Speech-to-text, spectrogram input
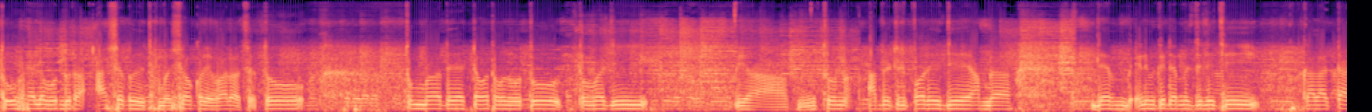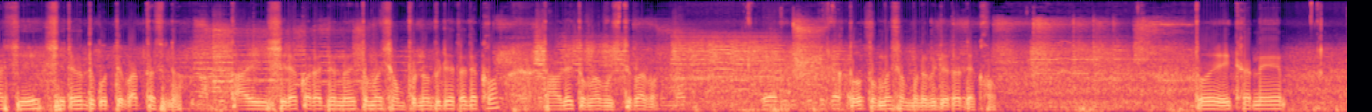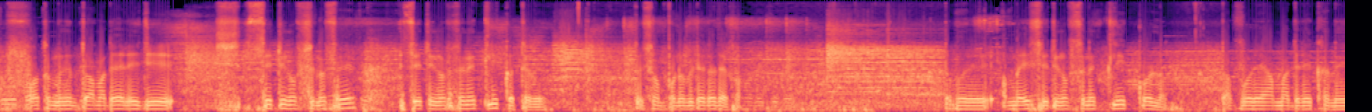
তো হ্যালো বন্ধুরা, আশা করি তোমরা সকলে ভালো আছো। তো তোমাদের একটা কথা বলব, তো তোমরা যেই ইয়া, নতুন আপডেটের পরে যে আমরা এনিমিকে ড্যামেজ দিলে যেই কালারটা আসে, সেটা কিন্তু করতে পারতেছি না। তাই সেটা করার জন্যই তোমরা সম্পূর্ণ ভিডিওটা দেখো, তাহলে তোমরা বুঝতে পারব। তো তোমরা সম্পূর্ণ ভিডিওটা দেখো। তো এখানে প্রথমে কিন্তু আমাদের এই যে সেটিং অপশন আছে সেটিং অপশনে ক্লিক করতে হবে। তো সম্পূর্ণ ভিডিওটা দেখো। তারপরে আমরা এই সেটিং অপশনে ক্লিক করলাম। তারপরে আমাদের এখানে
